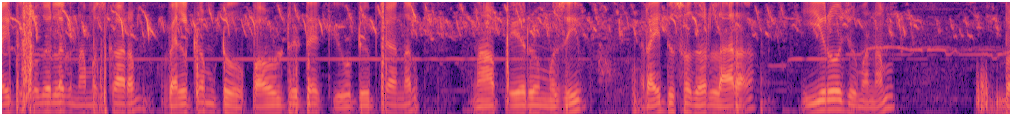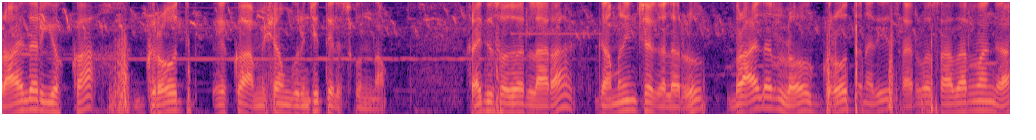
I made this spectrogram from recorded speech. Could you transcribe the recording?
రైతు సోదరులకు నమస్కారం. Welcome to poultry tech YouTube channel. నా పేరు ముజీబ్. రైతు సోదరులారా ఈరోజు మనం బ్రాయిలర్ యొక్క గ్రోత్ యొక్క అంశం గురించి తెలుసుకుందాం. రైతు సోదరులారా గమనించగలరు బ్రాయిలర్లో గ్రోత్ అనేది సర్వసాధారణంగా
